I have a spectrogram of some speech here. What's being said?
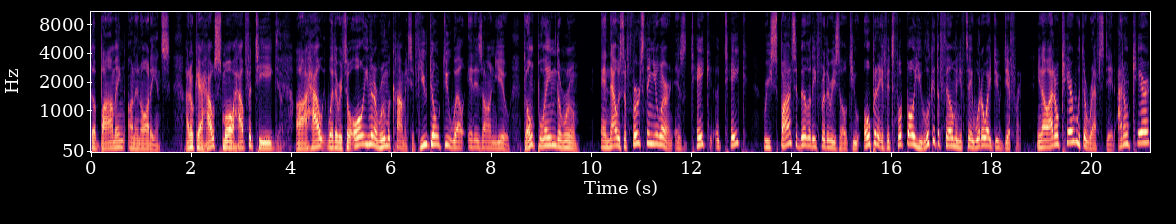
the bombing on an audience. I don't care how small, how fatigued, uh, how whether it's all even a room of comics. If you don't do well, it is on you. Don't blame the room. And that was the first thing you learn is take uh, take responsibility for the result. You open it. If it's football, you look at the film and you say, what do I do different? You know, I don't care what the refs did. I don't care,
